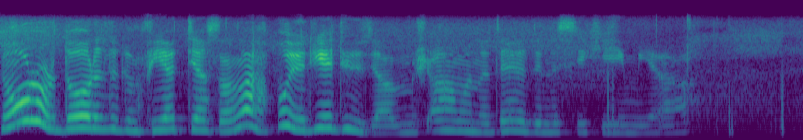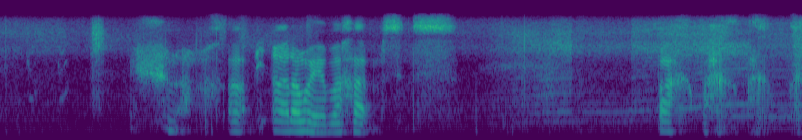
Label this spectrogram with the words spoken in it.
ne olur doğru düzgün fiyat yazsan. Ah buyur 700 yazmış. Amanı derdini sikeyim ya. Şuna bak abi arabaya bakar mısınız? Bak bak bak bak.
